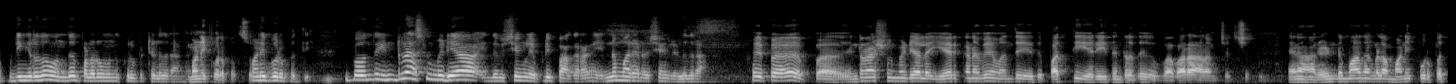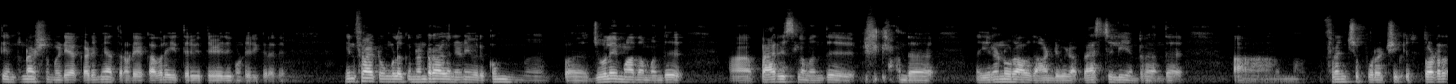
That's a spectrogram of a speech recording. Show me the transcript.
அப்படிங்கிறதும் வந்து பலரும் வந்து குறிப்பிட்டு எழுதுறாங்க. மணிப்பூரை பற்றி. மணிப்பூரை பற்றி. இப்போ வந்து இன்டர்நேஷ்னல் மீடியா இந்த விஷயங்களை எப்படி பார்க்குறாங்க? என்ன மாதிரியான விஷயங்கள் எழுதுறாங்க? இப்போ இப்போ இன்டர்நேஷ்னல் மீடியாவில் ஏற்கனவே வந்து இது பத்தி எரியுதுன்றது வர ஆரம்பிச்சிருச்சு. ஏன்னா ரெண்டு மாதங்களாக மணிப்பூர் பற்றி இன்டர்நேஷ்னல் மீடியா கடுமையாக தன்னுடைய கவலையை தெரிவித்து எழுதி கொண்டிருக்கிறது. இன்ஃபேக்ட் உங்களுக்கு நன்றாக நினைவிருக்கும் இப்போ ஜூலை மாதம் வந்து பாரிஸில் வந்து அந்த இருநூறாவது ஆண்டு விழா பாஸ்டிலி என்ற அந்த பிரெஞ்சு புரட்சிக்கு தொடர்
